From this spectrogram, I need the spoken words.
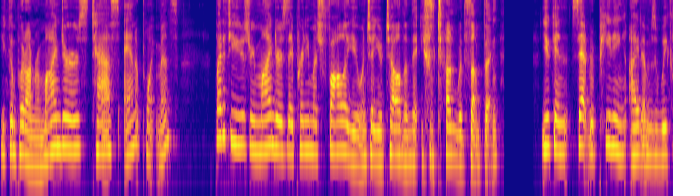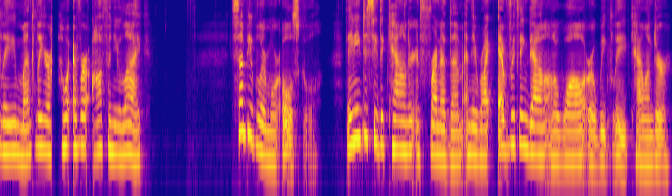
You can put on reminders, tasks, and appointments. But if you use reminders, they pretty much follow you until you tell them that you've done with something. You can set repeating items weekly, monthly, or however often you like. Some people are more old school. They need to see the calendar in front of them and they write everything down on a wall or a weekly calendar.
